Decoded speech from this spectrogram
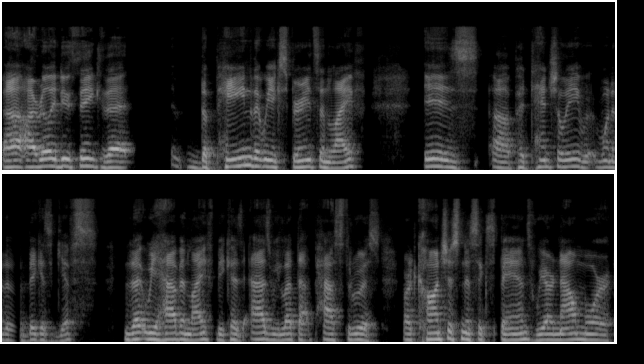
uh, i really do think that the pain that we experience in life is uh, potentially one of the biggest gifts that we have in life because as we let that pass through us our consciousness expands. We are now more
